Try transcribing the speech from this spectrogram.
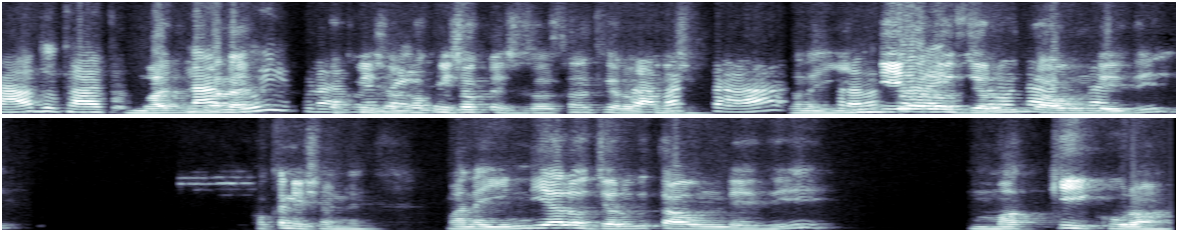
కాదు కాదు. మద్- మన ఇండియాలో జరుగుతా ఉండేది ఒక నిమిషం మన ఇండియాలో జరుగుతా ఉండేది మక్కీ ఖురాన్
